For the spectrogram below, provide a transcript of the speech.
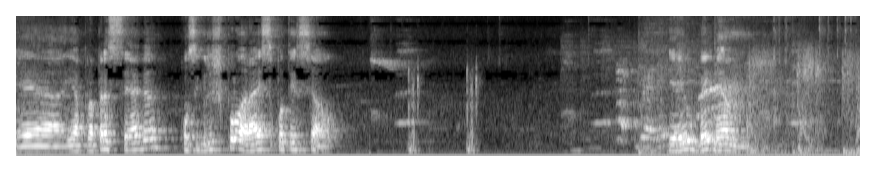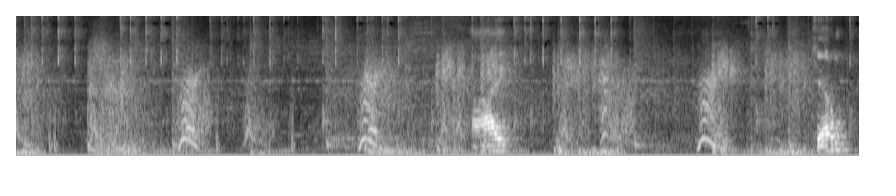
É, e a própria SEGA conseguiram explorar esse potencial. E aí o bem mesmo. Ai. Que era um.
